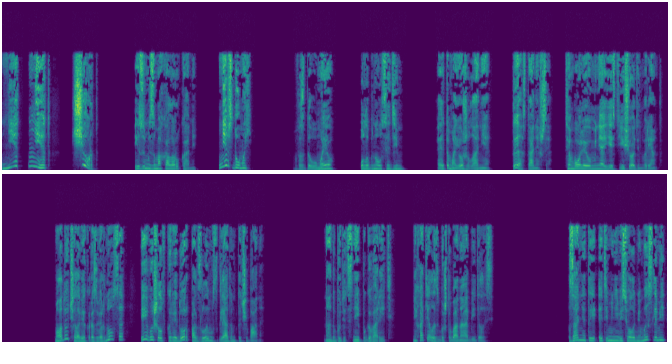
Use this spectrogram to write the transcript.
«Нет, нет, черт!» Изуми замахала руками. «Не вздумай!» «Вздумаю», — улыбнулся Дим. «Это мое желание. Ты останешься. Тем более у меня есть еще один вариант». Молодой человек развернулся и вышел в коридор под злым взглядом Тачибаны. Надо будет с ней поговорить. Не хотелось бы, чтобы она обиделась. Занятый этими невеселыми мыслями,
